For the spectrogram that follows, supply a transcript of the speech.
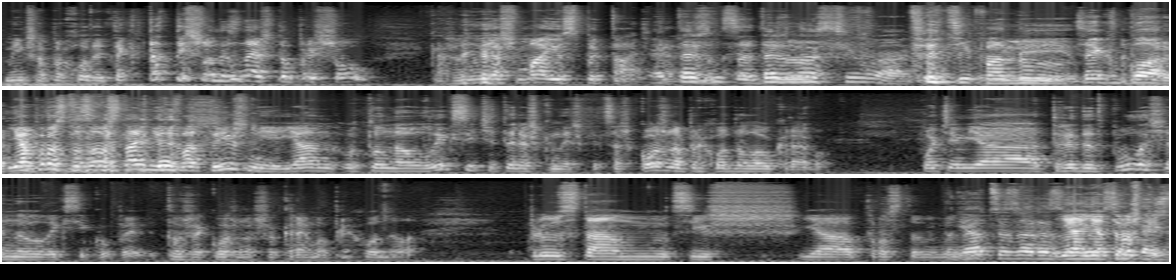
Мінша проходить, так та ти що не знаєш, хто прийшов? Каже, ну я ж маю спитати. Це ж ну, це, ну, ну. Це як бар. Я просто за останні два тижні я ото на OLX і чотири ж книжки, це ж кожна приходила окремо. Потім я три Дедпула ще на OLX і купив, теж кожна ж окремо приходила. Плюс там ці ж я просто мене... Я це зараз Я, я, трошки, теж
